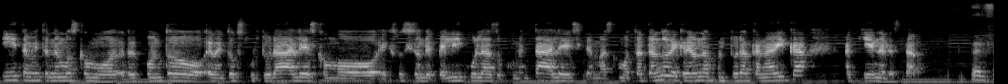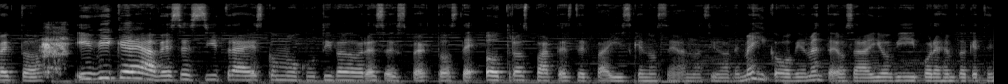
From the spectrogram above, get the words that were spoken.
y también tenemos como de pronto eventos culturales como exposición de películas, documentales y demás, como tratando de crear una cultura canábica aquí en el estado. Perfecto. Y vi que a veces sí traes como cultivadores expertos de otras partes del país que no sean la Ciudad de México, obviamente. O sea, yo vi, por ejemplo, que te-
